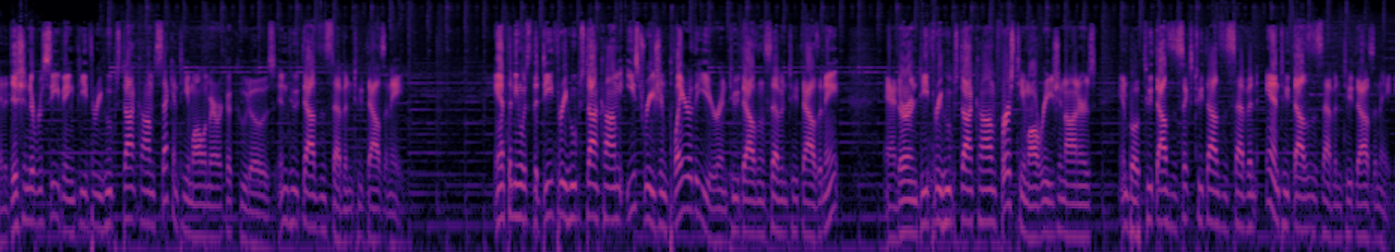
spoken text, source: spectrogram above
in addition to receiving D3Hoops.com Second Team All America kudos in 2007 2008. Anthony was the D3Hoops.com East Region Player of the Year in 2007 2008 and earned D3Hoops.com First Team All Region honors in both 2006 2007 and 2007 2008.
